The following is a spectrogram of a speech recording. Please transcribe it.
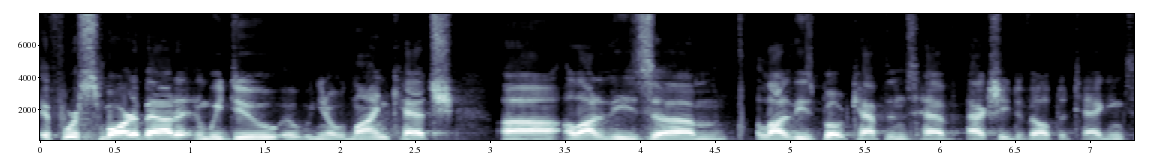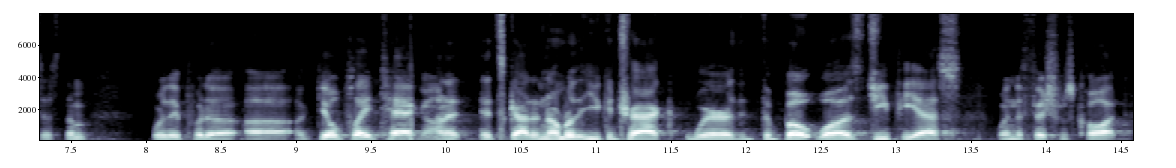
if we're smart about it and we do, uh, you know, line catch, uh, a lot of these, um, a lot of these boat captains have actually developed a tagging system where they put a, a, a gill plate tag on it. It's got a number that you can track where the, the boat was, GPS, when the fish was caught,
